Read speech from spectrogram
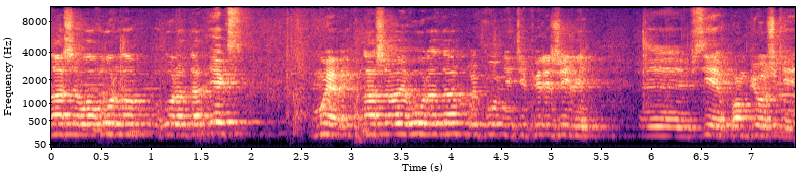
нашего города, экс-мэр нашего города. Вы помните, пережили все бомбежки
